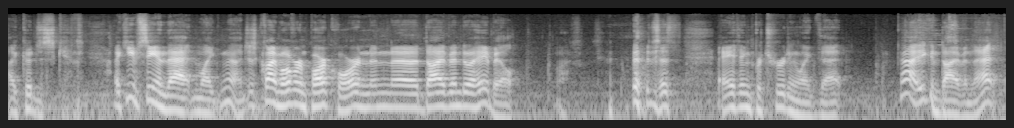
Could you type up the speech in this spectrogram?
I could just skip. I keep seeing that and like, nah, just climb over and parkour and then uh, dive into a hay bale. just anything protruding like that. Ah, you can dive in that.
